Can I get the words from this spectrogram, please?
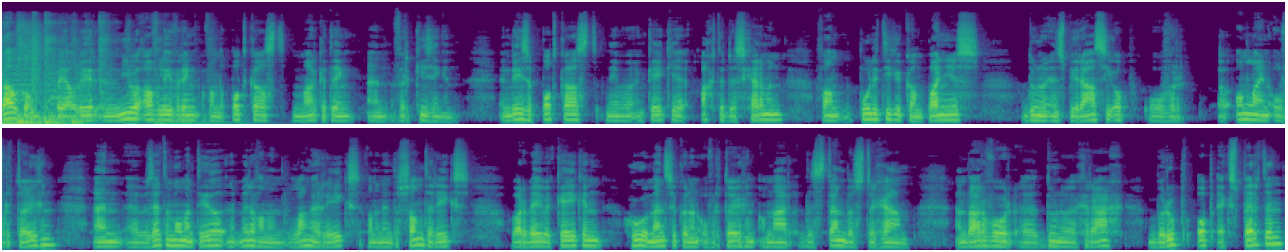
Welkom bij alweer een nieuwe aflevering van de podcast Marketing en Verkiezingen. In deze podcast nemen we een kijkje achter de schermen van politieke campagnes, doen we inspiratie op over uh, online overtuigen en uh, we zitten momenteel in het midden van een lange reeks, van een interessante reeks, waarbij we kijken hoe we mensen kunnen overtuigen om naar de stembus te gaan. En daarvoor uh, doen we graag beroep op experten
